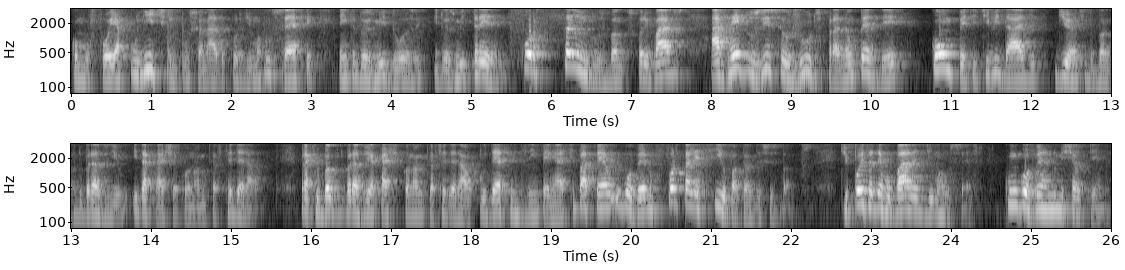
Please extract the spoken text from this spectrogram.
como foi a política impulsionada por Dilma Rousseff entre 2012 e 2013, forçando os bancos privados a reduzir seus juros para não perder competitividade diante do Banco do Brasil e da Caixa Econômica Federal. Para que o Banco do Brasil e a Caixa Econômica Federal pudessem desempenhar esse papel, o governo fortalecia o papel desses bancos. Depois da derrubada de Dilma Rousseff, com o governo Michel Temer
